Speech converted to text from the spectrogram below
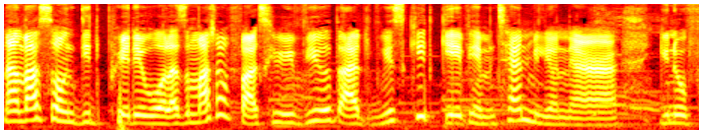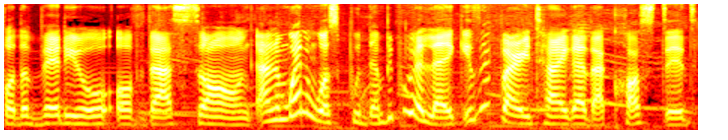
Now, that song did pretty well. As a matter of fact, he revealed that Wizkid gave him 10 million naira, you know, for the video of that song. And when it was put down, people were like, is it Berri Tiga that caused it,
